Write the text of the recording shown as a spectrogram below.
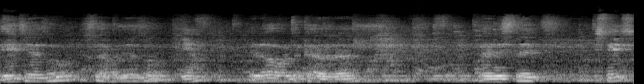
Eight years old, seven years old. Yeah? You know, I went to Canada and the States. States?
